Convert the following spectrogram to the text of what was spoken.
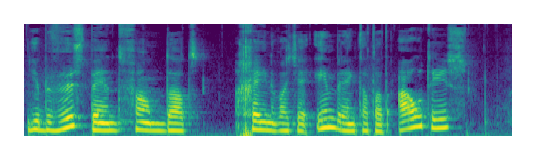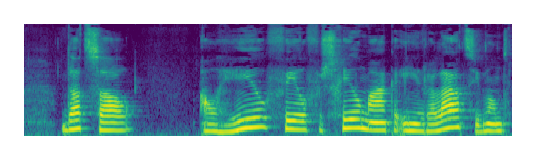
je bewust bent van datgene wat je inbrengt, dat dat oud is, dat zal al heel veel verschil maken in je relatie. Want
